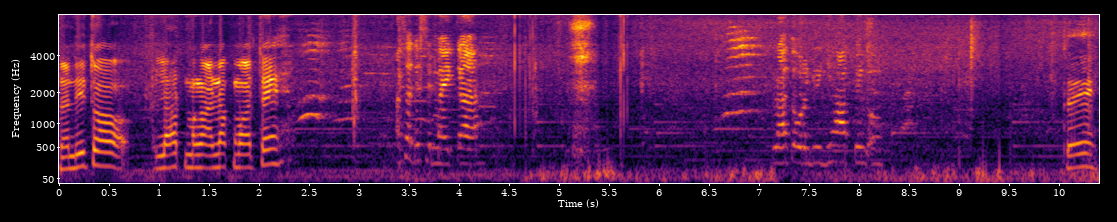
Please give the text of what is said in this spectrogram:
Nandito lahat mga anak mo ate. Asa di si Maika? Plato orang gihapil oh. Ate.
